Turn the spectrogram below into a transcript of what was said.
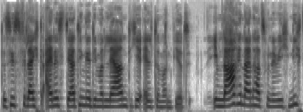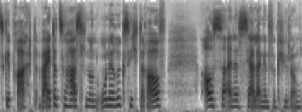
Das ist vielleicht eines der Dinge, die man lernt, je älter man wird. Im Nachhinein hat es mir nämlich nichts gebracht, weiter zu hasseln und ohne Rücksicht darauf, außer einer sehr langen Verkühlung.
